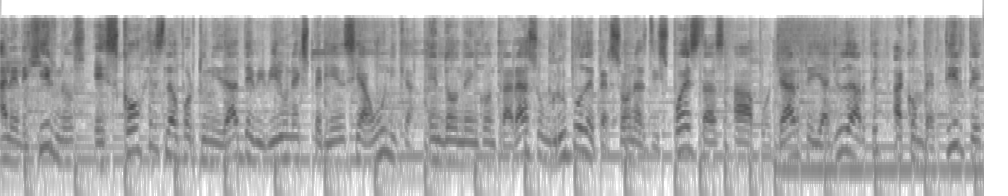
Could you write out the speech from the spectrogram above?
Al elegirnos, escoges la oportunidad de vivir una experiencia única en donde encontrarás un grupo de personas dispuestas a apoyarte y ayudarte a convertirte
